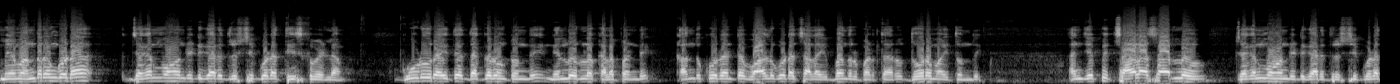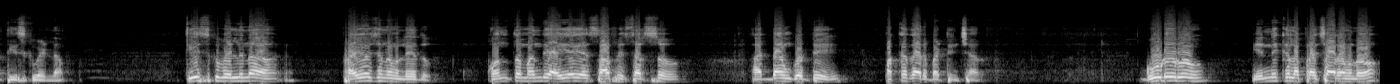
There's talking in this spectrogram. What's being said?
మేమందరం కూడా జగన్మోహన్ రెడ్డి గారి దృష్టికి కూడా తీసుకువెళ్ళాం. గూడూరు అయితే దగ్గర ఉంటుంది నెల్లూరులో కలపండి. కందుకూరు అంటే వాళ్ళు కూడా చాలా ఇబ్బందులు పడతారు దూరం అవుతుంది అని చెప్పి చాలాసార్లు జగన్మోహన్ రెడ్డి గారి దృష్టికి కూడా తీసుకువెళ్ళాం. తీసుకువెళ్ళిన ప్రయోజనం లేదు. కొంతమంది ఐఏఎస్ ఆఫీసర్స్ అడ్డం కొట్టి పక్కదారి పట్టించారు. గూడూరు ఎన్నికల ప్రచారంలో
